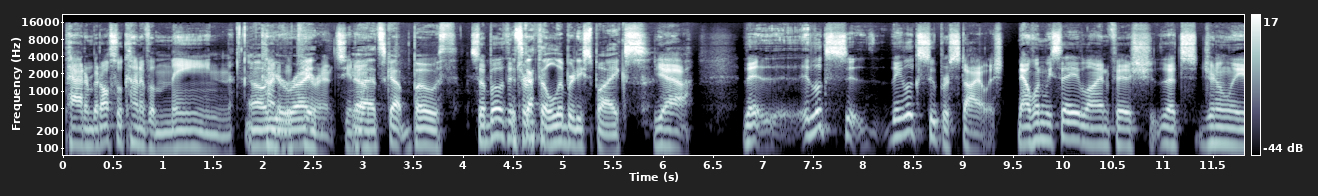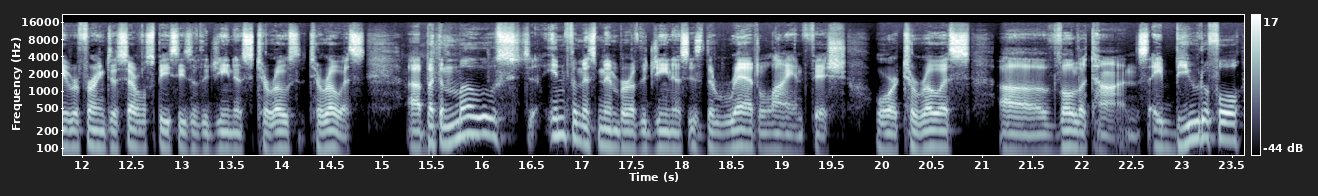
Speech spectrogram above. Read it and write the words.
pattern, but also kind of a mane Oh, kind you're of right. You know, Yeah, it's got both. so both. in It's got the Liberty spikes. yeah. They, it looks they look super stylish. Now, when we say lionfish, that's generally referring to several species of the genus Pterois. Uh, but the most infamous member of the genus is the red lionfish, or Pterois uh, volitans, a beautiful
